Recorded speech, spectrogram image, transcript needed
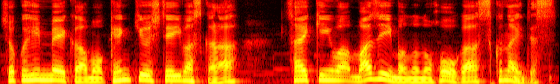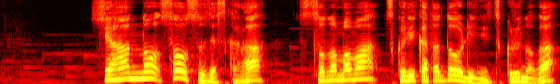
食品メーカーも研究していますから、最近はまずいものの方が少ないです。市販のソースですから、そのまま作り方通りに作るのが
